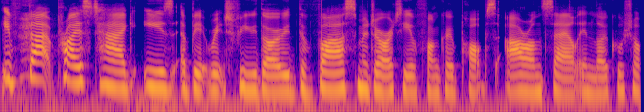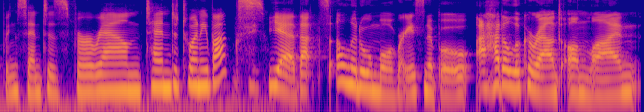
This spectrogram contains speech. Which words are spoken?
if that price tag is a bit rich for you, though, the vast majority of Funko Pops are on sale in local shopping centres for around 10 to 20 bucks. Yeah, that's a little more reasonable. I had a look around online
